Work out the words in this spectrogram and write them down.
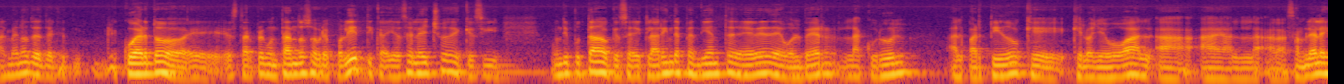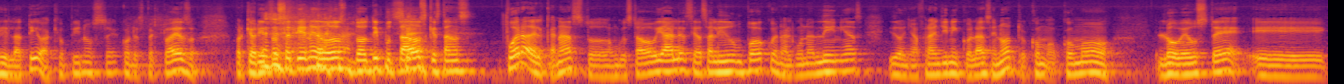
al menos desde que recuerdo eh, estar preguntando sobre política, y es el hecho de que si un diputado que se declara independiente debe devolver la curul al partido que, que lo llevó a, la, Asamblea Legislativa. ¿Qué opina usted con respecto a eso? Porque ahorita usted tiene dos, dos diputados que están fuera del canasto. Don Gustavo Viales se ha salido un poco en algunas líneas y doña Franji Nicolás en otro. ¿Cómo, cómo lo ve usted eh,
